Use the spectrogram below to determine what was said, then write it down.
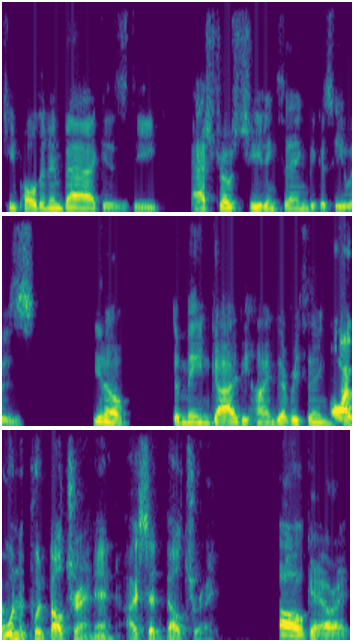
keep holding him back is the Astros cheating thing because he was, you know, the main guy behind everything. Oh, I wouldn't have put Beltran in. I said Beltre. Oh, okay, all right.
